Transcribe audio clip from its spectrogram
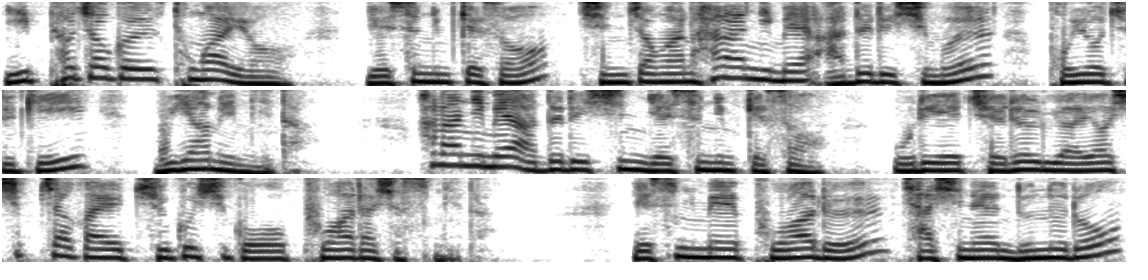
이 표적을 통하여 예수님께서 진정한 하나님의 아들이심을 보여주기 위함입니다. 하나님의 아들이신 예수님께서 우리의 죄를 위하여 십자가에 죽으시고 부활하셨습니다. 예수님의 부활을 자신의 눈으로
